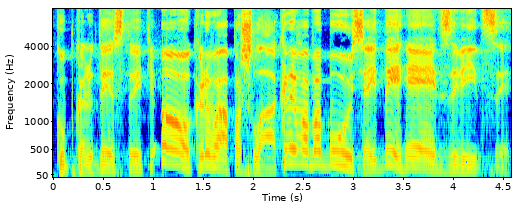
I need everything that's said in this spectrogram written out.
купка людей стоїть: о, крива пошла, крива бабуся, йди геть звідси.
